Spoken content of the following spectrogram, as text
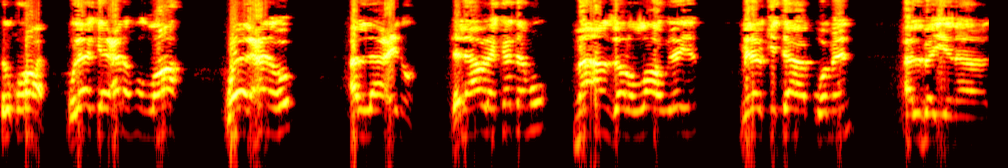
في القرآن. أولئك يلعنهم الله ويلعنهم اللاعنون. لأن هؤلاء كتموا ما أنزل الله إليهم من الكتاب ومن البينات.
